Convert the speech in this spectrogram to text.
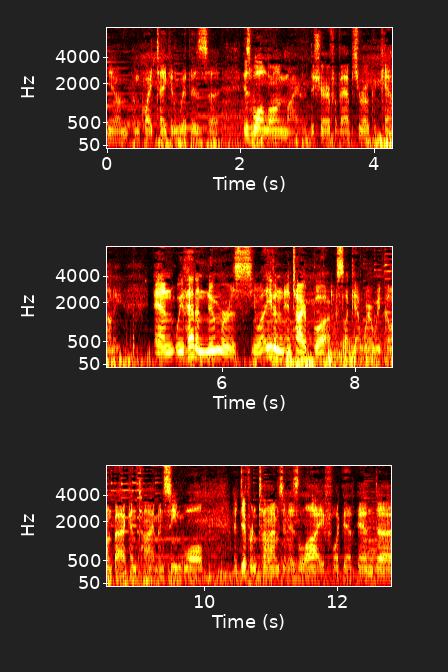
you know I'm, I'm quite taken with is uh, is Walt Longmire, the sheriff of Absaroka County. And we've had a numerous, you know, even entire books, look at where we've gone back in time and seen Walt at different times in his life, like that. And uh,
